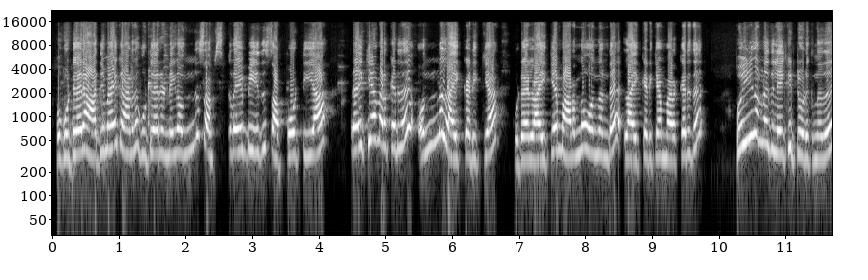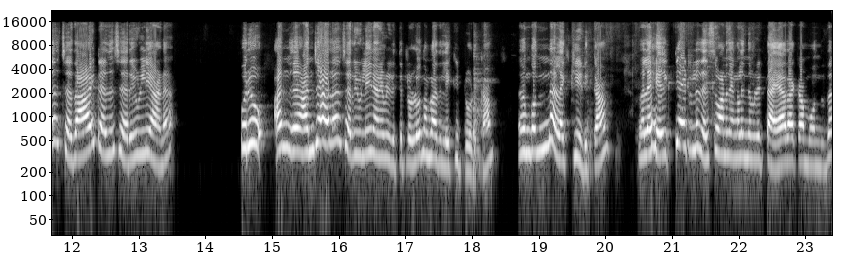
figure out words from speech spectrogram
അപ്പൊ കൂട്ടുകാർ ആദ്യമായി കാണുന്ന കൂട്ടുകാരുണ്ടെങ്കിൽ ഒന്ന് സബ്സ്ക്രൈബ് ചെയ്ത് സപ്പോർട്ട് ചെയ്യുക ലൈക്ക് ചെയ്യാൻ മറക്കരുത്. ഒന്ന് ലൈക്ക് അടിക്കുക. കൂട്ടുകാർ ലൈക്ക് ചെയ്യാൻ മറന്നു പോകുന്നുണ്ട്. ലൈക്ക് അടിക്കാൻ മറക്കരുത്. അപ്പൊ ഇനി നമ്മൾ ഇതിലേക്ക് ഇട്ട് കൊടുക്കുന്നത് ചെറുതായിട്ട് ചെറിയ ചെറിയുള്ളിയാണ്. ഒരു അഞ്ച് അഞ്ചാറ് ചെറിയുള്ളി ഞാൻ ഇവിടെ എടുത്തിട്ടുള്ളൂ. നമ്മൾ അതിലേക്ക് ഇട്ട് കൊടുക്കാം. നമുക്കൊന്ന് ഇളക്കി എടുക്കാം നല്ല ഹെൽത്തി ആയിട്ടുള്ള രസമാണ് ഞങ്ങൾ ഇന്ന് ഇവിടെ തയ്യാറാക്കാൻ പോകുന്നത്.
